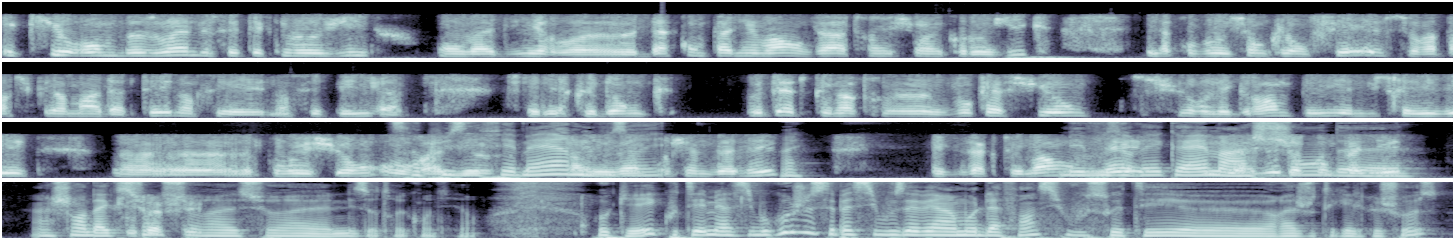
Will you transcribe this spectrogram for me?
et qui auront besoin de ces technologies, on va dire, euh, d'accompagnement vers la transition écologique. Et la proposition que l'on fait sera particulièrement adaptée dans ces, dans ces pays-là. C'est-à-dire que donc, peut-être que notre vocation sur les grands pays industrialisés la promotion aura plus lieu éphémère, dans mais les vous 20 aurez... prochaines années. Ouais. Exactement. Mais vous aurez quand même un champ de un champ d'action sur euh, sur euh, les autres continents. Ok, écoutez, merci beaucoup. Je ne sais pas si vous avez un mot de la fin, si vous souhaitez euh, rajouter quelque chose.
